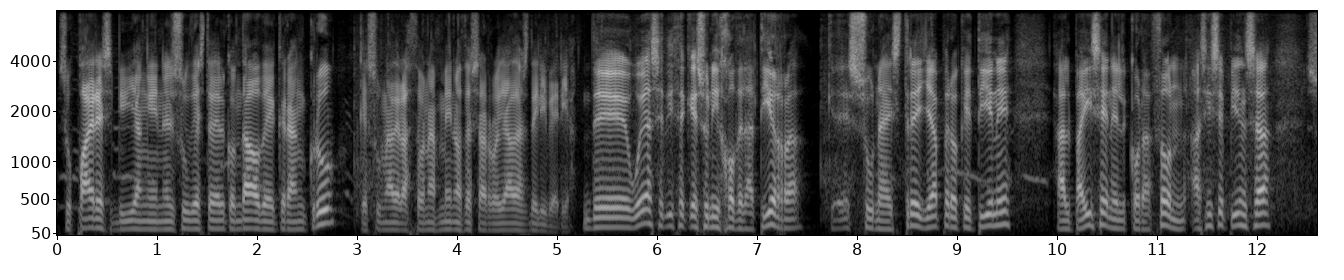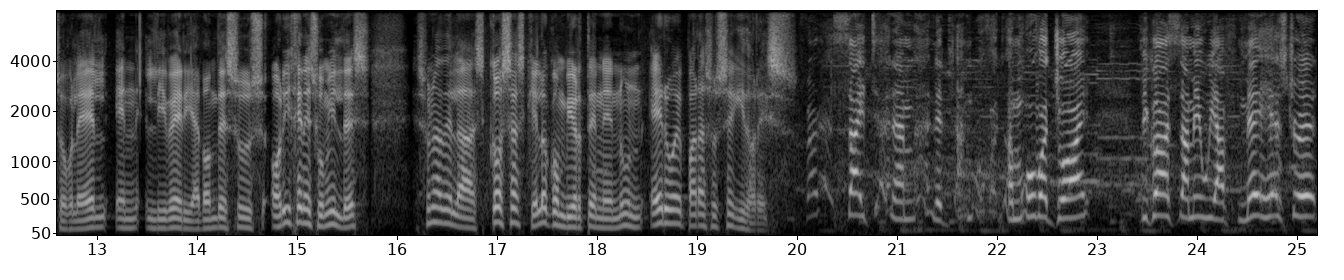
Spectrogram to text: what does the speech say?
Sus padres vivían en el sudeste del condado de Grand Cru, que es una de las zonas menos desarrolladas de Liberia. De Wea se dice que es un hijo de la tierra, que es una estrella, pero que tiene al país en el corazón. Así se piensa sobre él en Liberia, donde sus orígenes humildes es una de las cosas que lo convierten en un héroe para sus seguidores. Excited and I'm, I'm, over, I'm overjoyed because I mean we have made history.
